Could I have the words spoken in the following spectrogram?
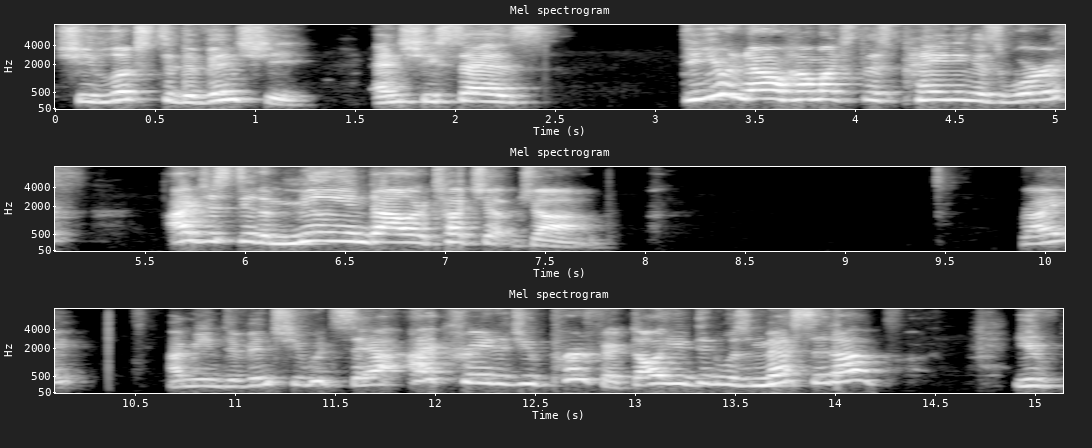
she looks to Da Vinci and she says, Do you know how much this painting is worth? I just did a million dollar touch up job. Right? I mean, Da Vinci would say, I, I created you perfect. All you did was mess it up. You've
